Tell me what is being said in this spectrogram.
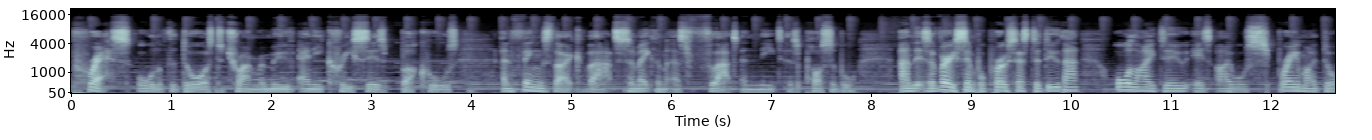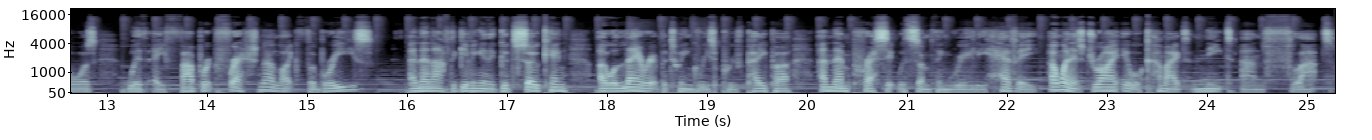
press all of the doors to try and remove any creases, buckles, and things like that to make them as flat and neat as possible. And it's a very simple process to do that. All I do is I will spray my doors with a fabric freshener like Febreze and then after giving it a good soaking, I will layer it between greaseproof paper and then press it with something really heavy. And when it's dry, it will come out neat and flat.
